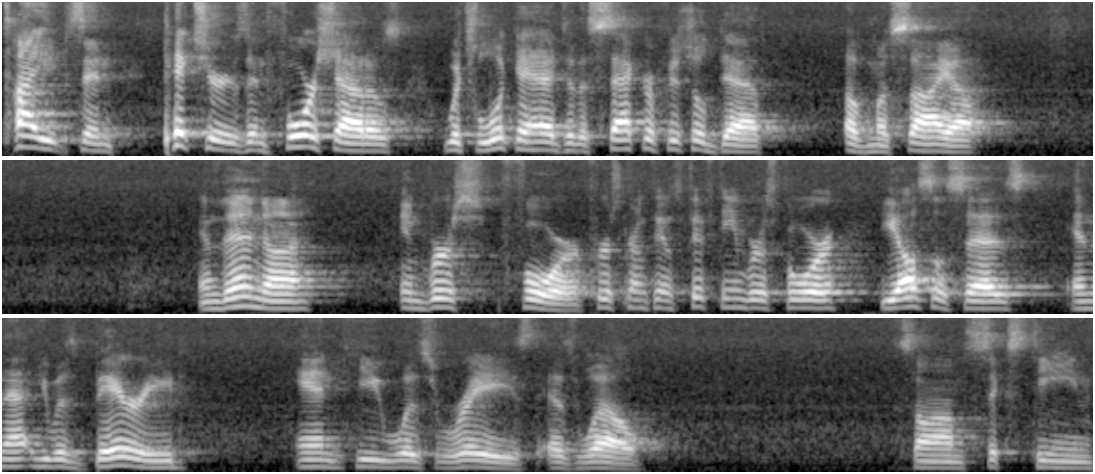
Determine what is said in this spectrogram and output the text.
types and pictures and foreshadows which look ahead to the sacrificial death of Messiah. And then uh, in verse 4, 1 Corinthians 15, verse 4, he also says, and that he was buried and he was raised as well. Psalm 16,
